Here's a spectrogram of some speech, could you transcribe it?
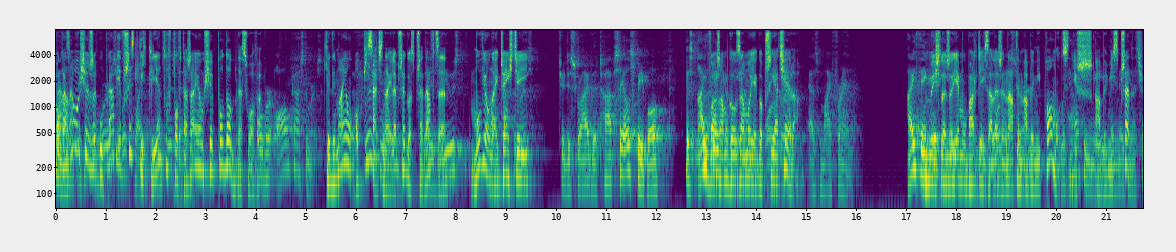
Okazało się, że u prawie wszystkich klientów powtarzają się podobne słowa. Kiedy mają opisać najlepszego sprzedawcę, mówią najczęściej: Uważam go za mojego przyjaciela. Myślę, że jemu bardziej zależy na tym, aby mi pomóc, niż aby mi sprzedać.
